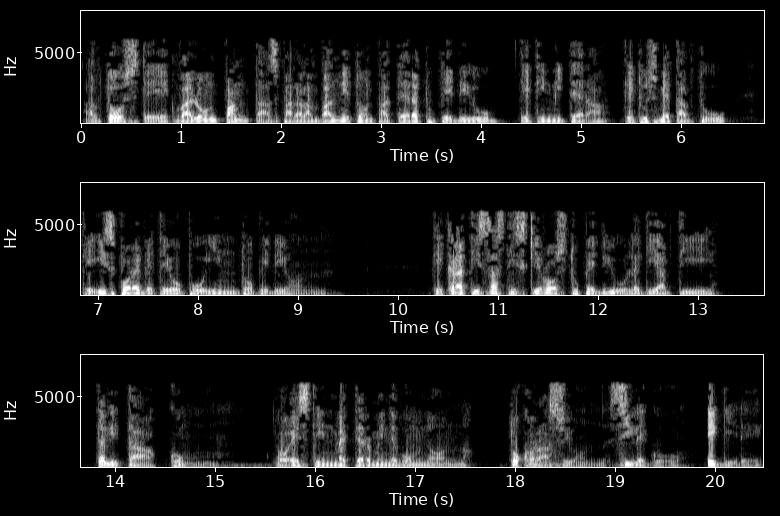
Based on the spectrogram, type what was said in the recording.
avtoste ec valon pantas para lambanniton patera tu pediu, que tin mitera, que tus metavtu, que isporebete opo in to pedion. Que kratisas tis kiros tu pediu legiavti, telita cum, o estin metermine έγειρε,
